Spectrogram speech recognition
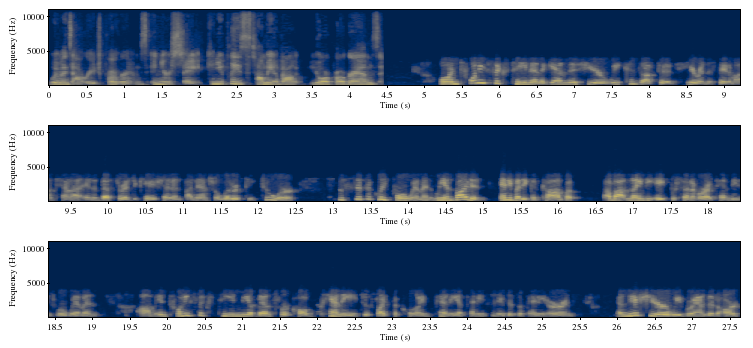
women's outreach programs in your state. Can you please tell me about your programs? Well, in 2016 and again this year, we conducted here in the state of Montana an investor education and financial literacy tour specifically for women. We invited anybody could come, but about 98% of our attendees were women. Um, in 2016, the events were called Penny, just like the coin penny. A penny saved is a penny earned. And this year, we branded our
